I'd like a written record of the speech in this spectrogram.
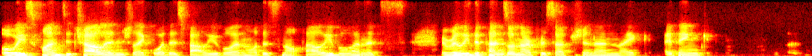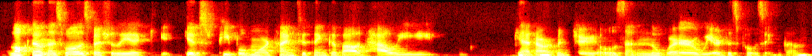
always fun to challenge like what is valuable and what is not valuable and it's it really depends on our perception and like i think lockdown as well especially it gives people more time to think about how we get our mm-hmm. materials and where we are disposing them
